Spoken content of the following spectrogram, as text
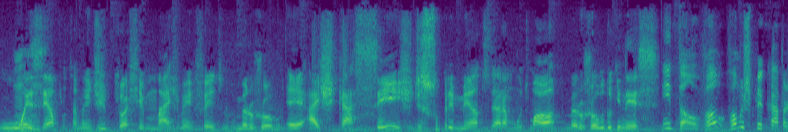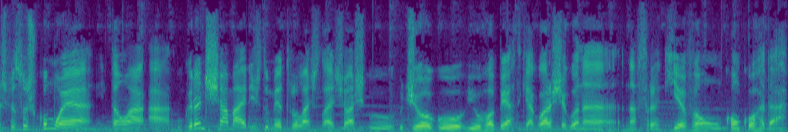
um Uhum. exemplo também de que eu achei mais bem feito no primeiro jogo é a escassez de suprimentos era muito maior no primeiro jogo do que nesse. Então, vamos, vamos explicar para as pessoas como é. Então, a- a- o grande chamariz do Metro Last Light, eu acho que o, o Diogo e o Roberto, que agora chegou na, na franquia, vão concordar.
